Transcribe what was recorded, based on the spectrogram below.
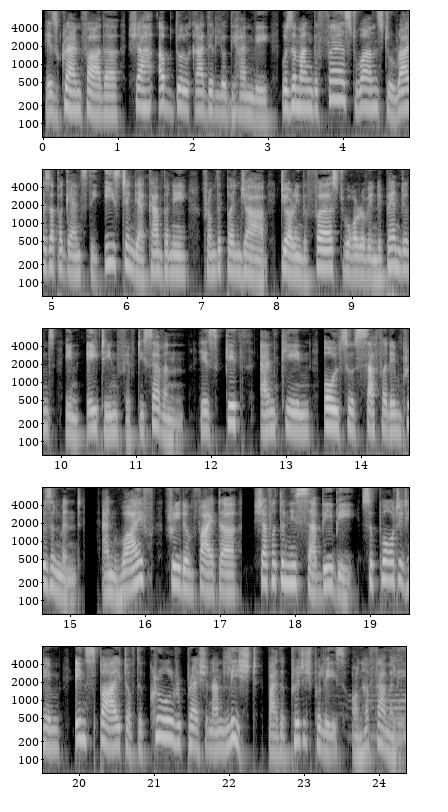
His grandfather, Shah Abdul Qadir Ludhianvi, was among the first ones to rise up against the East India Company from the Punjab during the First War of Independence in 1857. His kith and kin also suffered imprisonment, and wife, freedom fighter Shafatunissa Bibi, supported him in spite of the cruel repression unleashed by the British police on her family.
